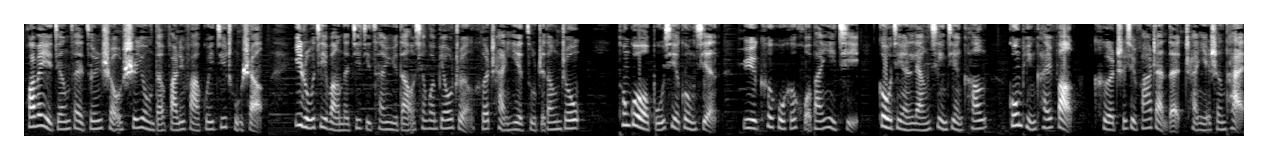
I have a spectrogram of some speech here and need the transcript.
华为也将在遵守适用的法律法规基础上，一如既往地积极参与到相关标准和产业组织当中，通过不懈贡献，与客户和伙伴一起构建良性、健康、公平、开放、可持续发展的产业生态。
